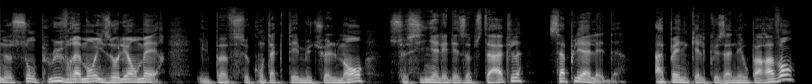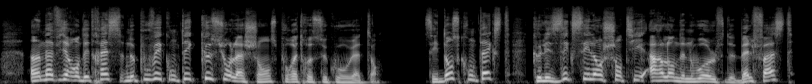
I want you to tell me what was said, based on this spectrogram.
ne sont plus vraiment isolés en mer. Ils peuvent se contacter mutuellement, se signaler des obstacles, s'appeler à l'aide. À peine quelques années auparavant, un navire en détresse ne pouvait compter que sur la chance pour être secouru à temps. C'est dans ce contexte que les excellents chantiers Harland Wolff de Belfast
